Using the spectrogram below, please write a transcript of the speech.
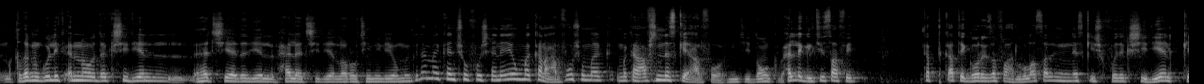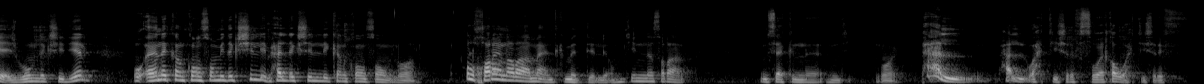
نقدر نقول لك انه داك الشيء ديال هذا الشيء هذا ديال بحال هذا الشيء ديال الروتيني اليومي وكذا ما كنشوفوش انايا وما كنعرفوش وما ما كنعرفش الناس كيعرفوه فهمتي؟ donc بحال قلتي صافي كت catégoriser في واحد البلاصة اللي الناس كيشوفوا داك الشيء ديالك كيعجبهم داك الشيء ديالك وأنا كن consommer داك الشيء اللي بحال داك الشيء اللي كن consommer. والاخرين راه ما عندك ما دير لهم فهمتي؟ الناس راه مساكن فهمتي؟ بحال بحال واحد تيشري في السويقة وواحد تيشري في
